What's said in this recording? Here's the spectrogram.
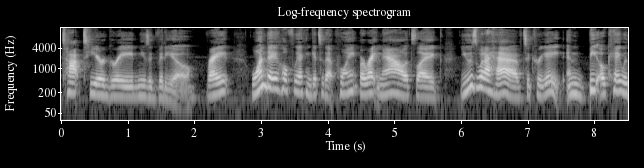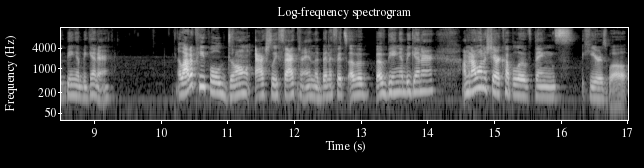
top tier grade music video, right? One day, hopefully, I can get to that point. But right now, it's like use what I have to create and be okay with being a beginner. A lot of people don't actually factor in the benefits of, a, of being a beginner. I mean, I want to share a couple of things here as well.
